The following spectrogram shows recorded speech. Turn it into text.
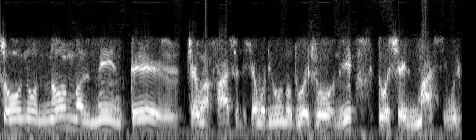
sono normalmente, c'è una fascia diciamo di uno o due giorni dove c'è il massimo, il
